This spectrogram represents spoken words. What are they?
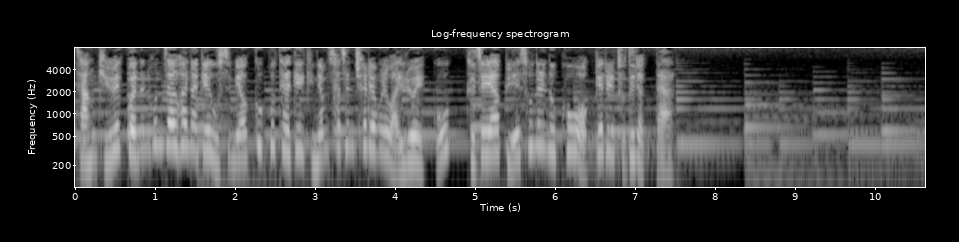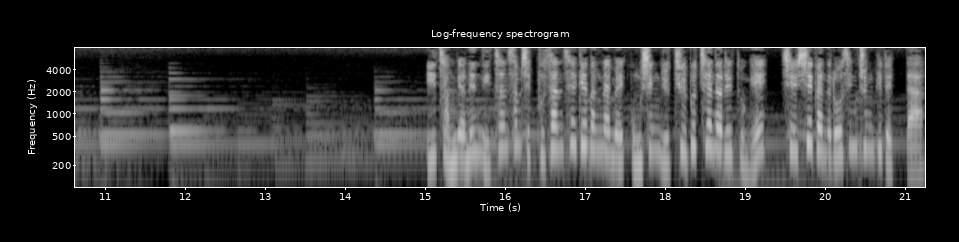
장 기획관은 혼자 환하게 웃으며 꿋꿋하게 기념 사진 촬영을 완료했고 그제야 비에 손을 놓고 어깨를 두드렸다. 이 장면은 2030 부산 세계박람회 공식 유튜브 채널을 통해 실시간으로 생중계됐다.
